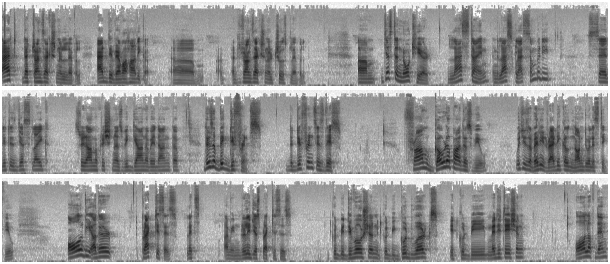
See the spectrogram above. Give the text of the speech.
at that transactional level, at the vyavaharika, um, at the transactional truth level. Um, just a note here last time in the last class, somebody said it is just like Sri Ramakrishna's Vijnana Vedanta. There is a big difference. The difference is this from Gaudapada's view, which is a very radical non dualistic view, all the other practices, let's, I mean, religious practices, it could be devotion, it could be good works, it could be meditation, all of them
